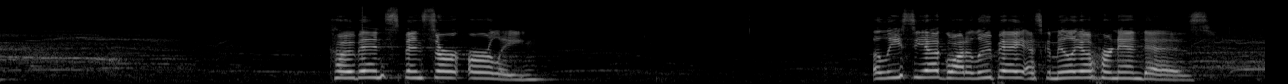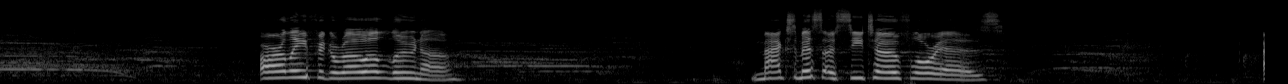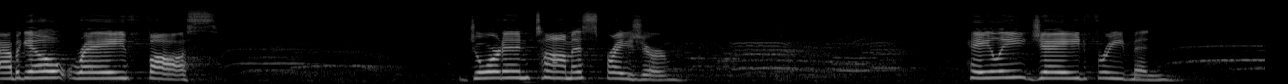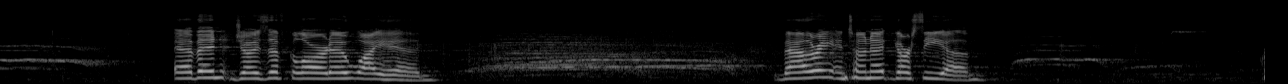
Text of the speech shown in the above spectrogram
Coben Spencer Early. Alicia Guadalupe Escamilla Hernandez. Arlie Figueroa Luna. Maximus Osito Flores. Abigail Ray Foss. Jordan Thomas Frazier. Haley Jade Friedman. Evan Joseph Gallardo Whitehead. Valerie Antoinette Garcia.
